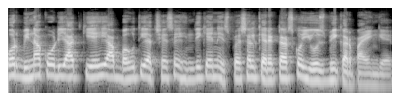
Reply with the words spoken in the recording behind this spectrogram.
और बिना कोड याद किए ही आप बहुत ही अच्छे से हिंदी के इन स्पेशल कैरेक्टर्स को यूज़ भी कर पाएँगे।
